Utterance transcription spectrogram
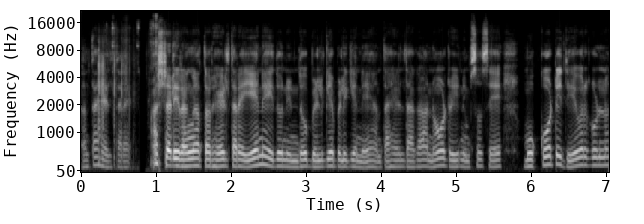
ಅಂತ ಹೇಳ್ತಾರೆ. ಅಷ್ಟರಲ್ಲಿ ರಂಗನಾಥ್ ಅವ್ರು ಹೇಳ್ತಾರೆ ಏನೇ ಇದು ನಿಂದು ಬೆಳಿಗ್ಗೆ ಬೆಳಿಗ್ಗೆನೆ ಅಂತ ಹೇಳಿದಾಗ ನೋಡ್ರಿ ನಿಮ್ಮ ಸೊಸೆ ಮುಕ್ಕೋಟಿ ದೇವರುಗಳನ್ನ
